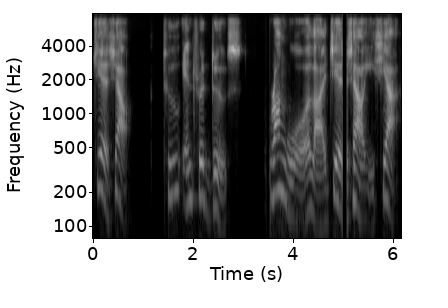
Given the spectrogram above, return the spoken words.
介绍 to introduce. 让我来介绍一下，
